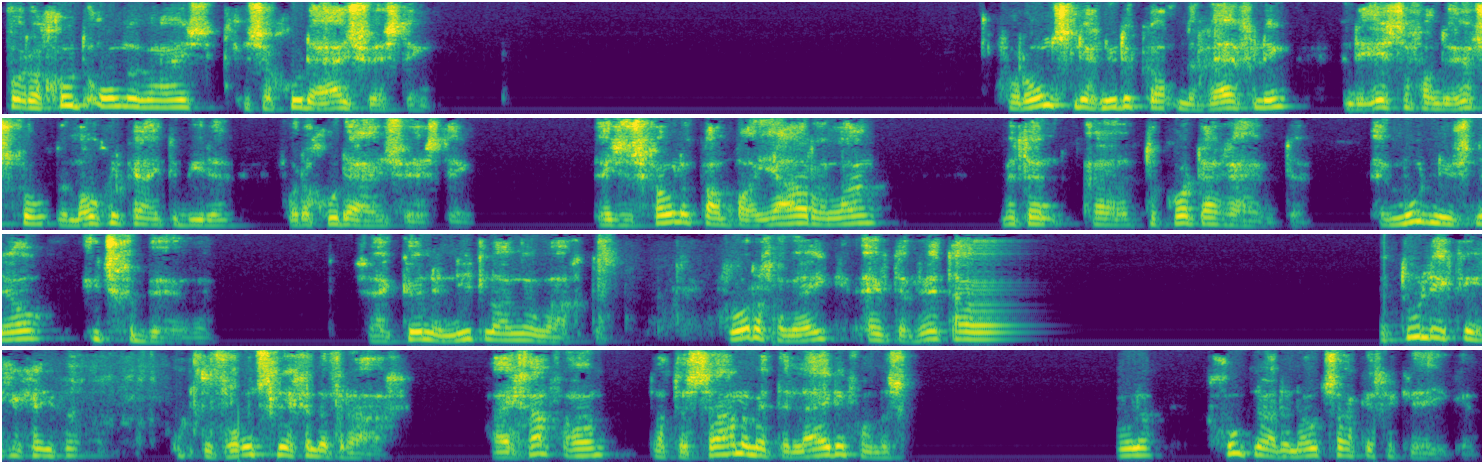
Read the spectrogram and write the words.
voor een goed onderwijs is een goede huisvesting. Voor ons ligt nu de kant de werveling de eerste van de Hugschool de mogelijkheid te bieden voor een goede huisvesting. Deze scholen kampen al jarenlang met een uh, tekort aan ruimte. Er moet nu snel iets gebeuren. Zij kunnen niet langer wachten. Vorige week heeft de wethouder toelichting gegeven op de voor vraag. Hij gaf aan dat er samen met de leiding van de scholen goed naar de noodzaak is gekeken.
